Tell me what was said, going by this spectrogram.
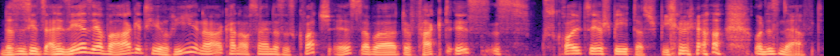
Das ist jetzt eine sehr, sehr vage Theorie, na, kann auch sein, dass es Quatsch ist, aber der Fakt ist, es scrollt sehr spät, das Spiel, ja, und es nervt.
